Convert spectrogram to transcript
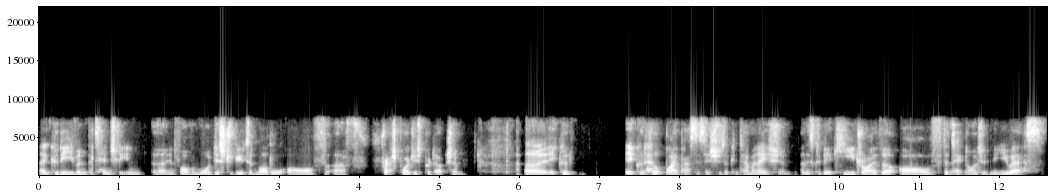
and could even potentially in, uh, involve a more distributed model of uh, fresh produce production, uh, it could it could help bypass this issues of contamination, and this could be a key driver of the technology in the US,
